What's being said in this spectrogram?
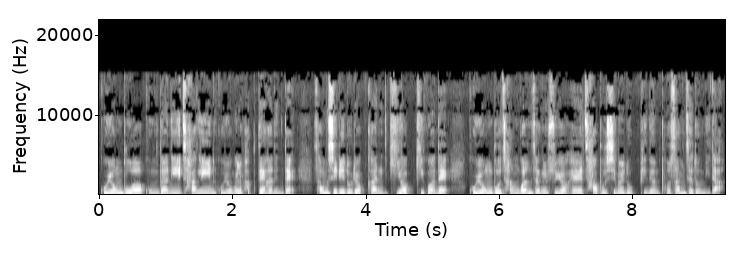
고용부와 공단이 장애인 고용을 확대하는데 성실히 노력한 기업 기관에 고용부 장관상을 수여해 자부심을 높이는 포상 제도입니다.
